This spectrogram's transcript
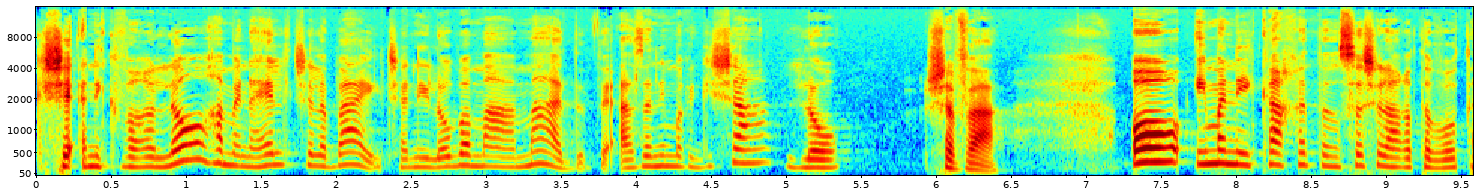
כשאני כבר לא המנהלת של הבית, שאני לא במעמד, ואז אני מרגישה לא שווה. או אם אני אקח את הנושא של הרטבות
